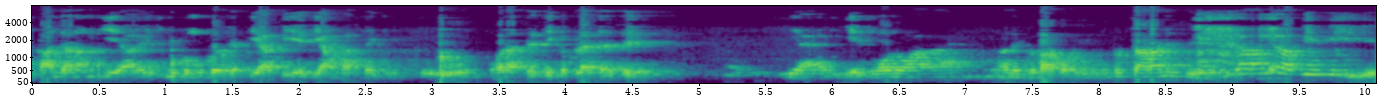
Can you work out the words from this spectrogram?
kandaran kiai, semoga-moga jadi api ya tiang fase gitu. Orang jadi kebelajar sih. Ya, ya semua doang. Nanti berapa itu? Caranya sih, caranya rapi ya.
